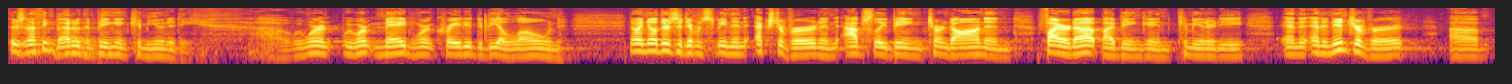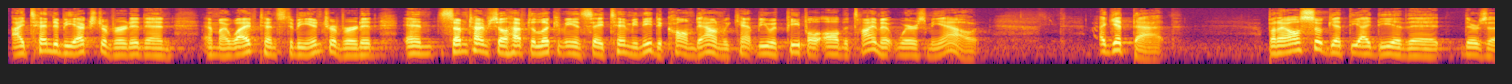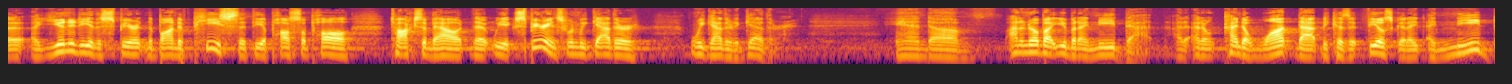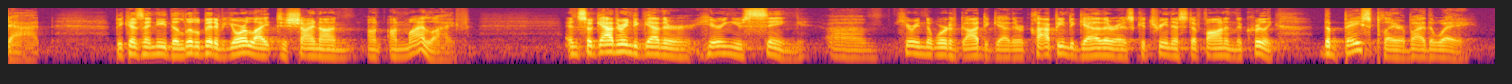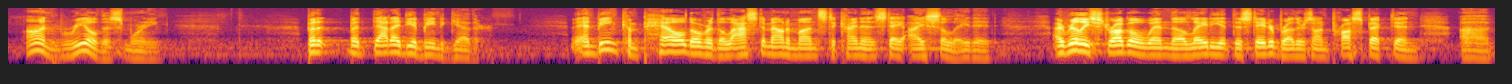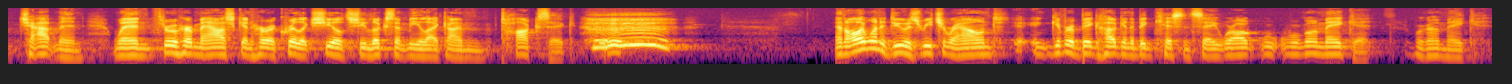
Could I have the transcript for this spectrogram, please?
There's nothing better than being in community. Uh, we, weren't, we weren't made, weren't created to be alone. Now, I know there's a difference between an extrovert and absolutely being turned on and fired up by being in community and, and an introvert. Uh, I tend to be extroverted, and, and my wife tends to be introverted. And sometimes she'll have to look at me and say, Tim, you need to calm down. We can't be with people all the time. It wears me out. I get that. But I also get the idea that there's a, a, unity of the Spirit and the bond of peace that the Apostle Paul talks about that we experience when we gather, when we gather together. And um, I don't know about you, but I need that. I, I don't kind of want that because it feels good. I, I, need that because I need a little bit of your light to shine on, on, on my life. And so, gathering together, hearing you sing, um, hearing the Word of God together, clapping together as Katrina Stefan and the Kruling. The bass player, by the way, unreal this morning. But, but that idea of being together and being compelled over the last amount of months to kind of stay isolated. I really struggle when the lady at the Stater Brothers on Prospect and uh, Chapman, when through her mask and her acrylic shield, she looks at me like I'm toxic. And all I want to do is reach around and give her a big hug and a big kiss and say, We're, all, we're going to make it. We're going to make it.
